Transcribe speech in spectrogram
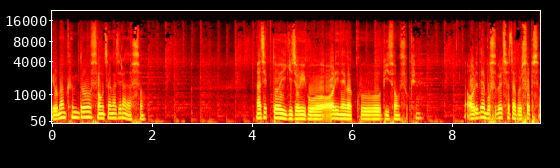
요만큼도 성장하질 않았어. 아직도 이기적이고 어린애 같고 미성숙해. 어른의 모습을 찾아볼 수 없어.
